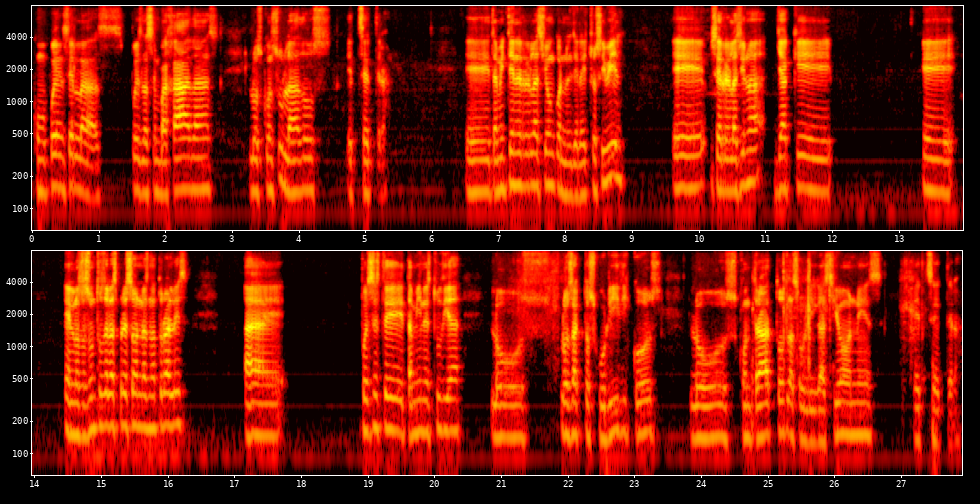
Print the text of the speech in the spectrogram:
como pueden ser las, pues, las embajadas, los consulados, etc. Eh, también tiene relación con el derecho civil, eh, se relaciona ya que eh, en los asuntos de las personas naturales, pues este también estudia los, los actos jurídicos, los contratos, las obligaciones, etcétera.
